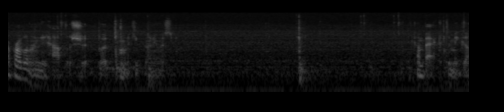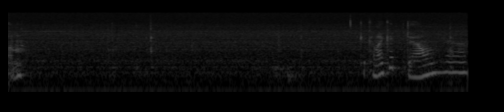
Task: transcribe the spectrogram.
I probably don't need half this shit, but I'm gonna keep it anyways. Come back to me, gun. Okay, can I get down here?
